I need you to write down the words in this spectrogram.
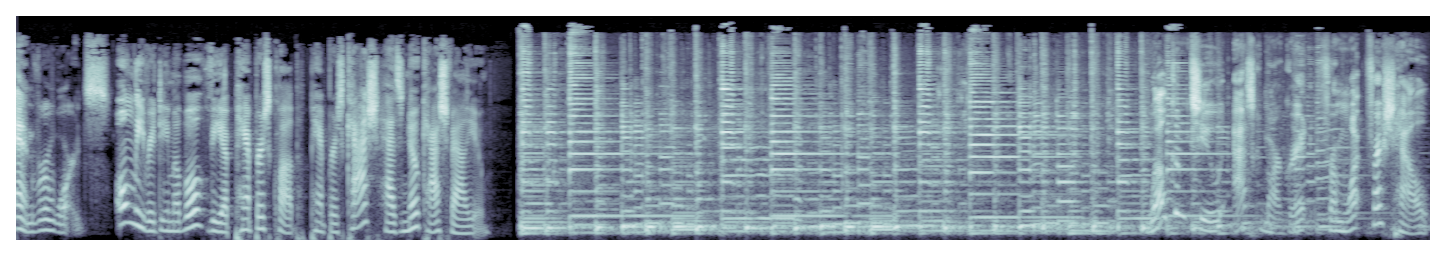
and rewards. Only redeemable via Pampers Club. Pampers Cash has no cash value. Welcome to Ask Margaret from What Fresh Hell,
